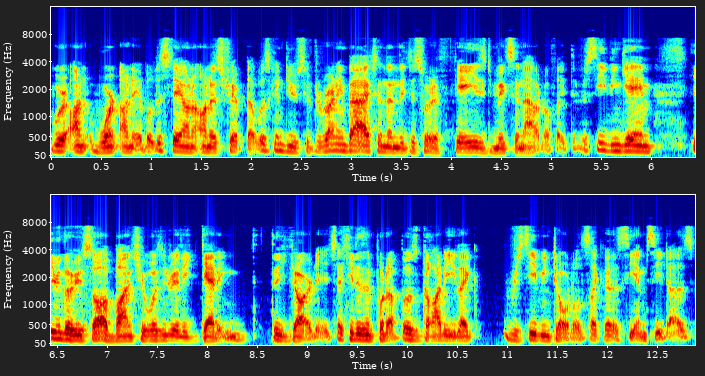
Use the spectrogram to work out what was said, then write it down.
were un- weren't unable to stay on on a strip that was conducive to running backs, and then they just sort of phased Mixon out of like the receiving game. Even though you saw a bunch, he wasn't really getting the yardage. Like he doesn't put up those gaudy like receiving totals like a CMC does,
